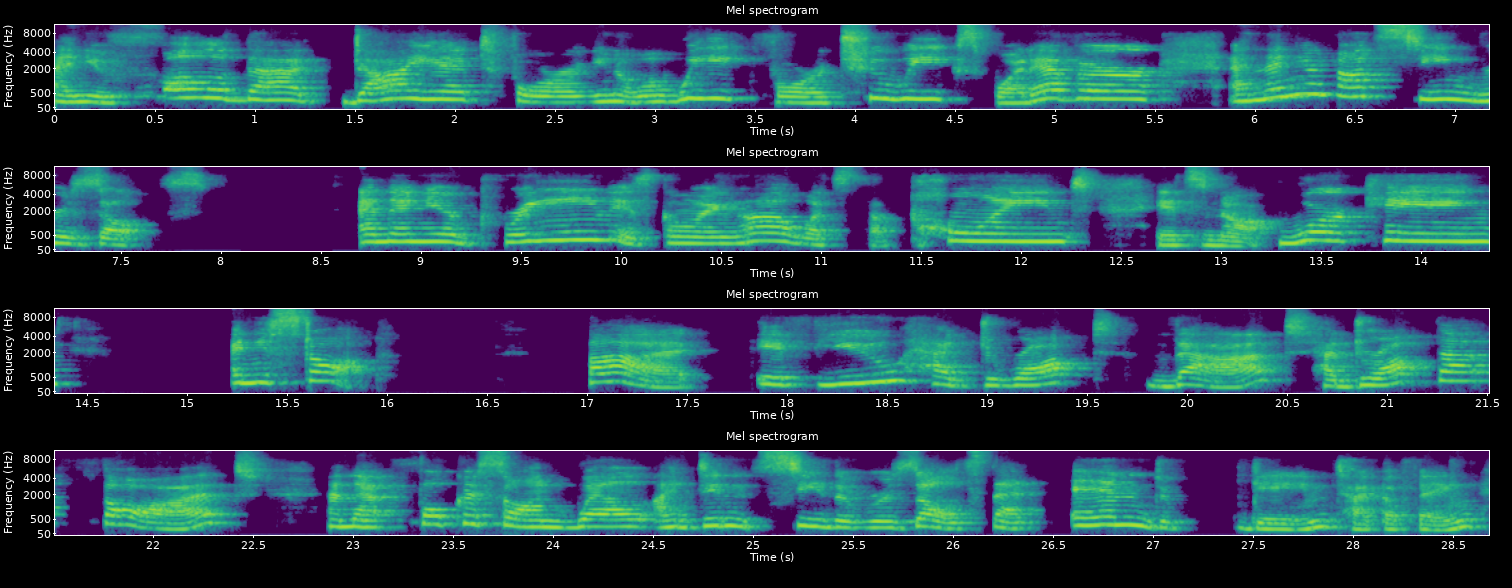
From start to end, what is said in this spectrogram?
and you followed that diet for you know a week for two weeks whatever and then you're not seeing results and then your brain is going, oh, what's the point? It's not working. And you stop. But if you had dropped that, had dropped that thought and that focus on, well, I didn't see the results, that end game type of thing,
